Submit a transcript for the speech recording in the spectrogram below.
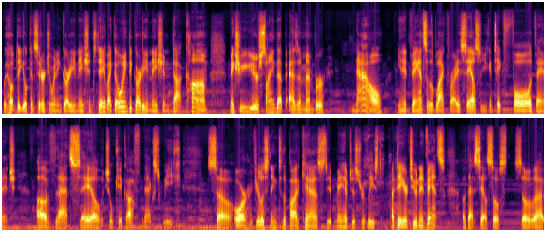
we hope that you'll consider joining Guardian Nation today by going to guardiannation.com. Make sure you're signed up as a member now in advance of the Black Friday sale so you can take full advantage of that sale, which will kick off next week. So, or if you're listening to the podcast, it may have just released a day or two in advance of that sale. So, so uh,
